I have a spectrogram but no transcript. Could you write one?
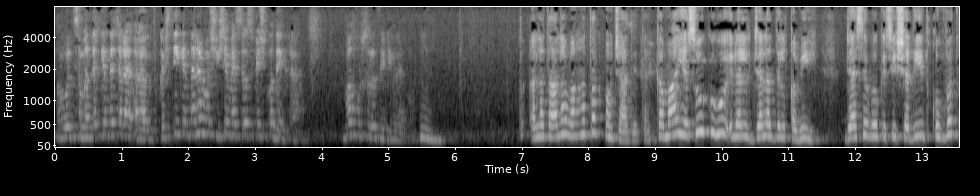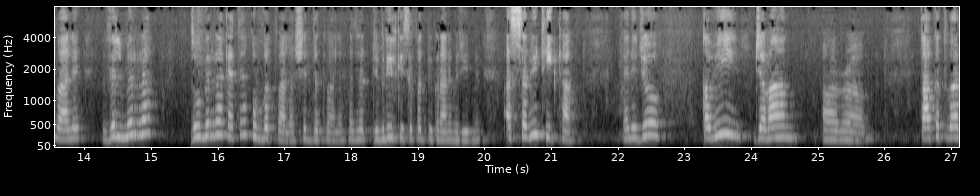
اور وہ سمندر کے اندر چلا کشتی کے اندر ہے اور وہ شیشے میں سے اس فش کو دیکھ رہا ہے۔ بہت خوبصورت ویڈیو ہے وہ۔ تو اللہ تعالیٰ وہاں تک پہنچا دیتا ہے۔ کما یسوک جلد دل جیسے وہ کسی شدید قوت والے، ذل مرہ زو مرہ کہتے ہیں، قوت والا، شدت والا۔ حضرت جبریل کی صفت بھی قرآن مجید میں۔ سبھی ٹھیک ٹھاک۔ یعنی جو قوی، جوان اور طاقتور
